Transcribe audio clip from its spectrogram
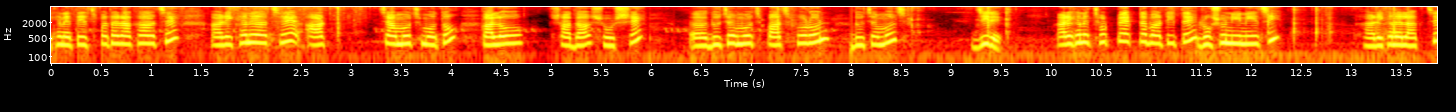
এখানে তেজপাতা রাখা আছে, আর এখানে আছে আট চামচ মতো কালো সাদা সর্ষে দু চামচ পাঁচ ফোড়ন, দু চামচ জিরে। আর এখানে ছোট্ট একটা বাটিতে রসুন নিয়ে নিয়েছি, আর এখানে লাগছে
